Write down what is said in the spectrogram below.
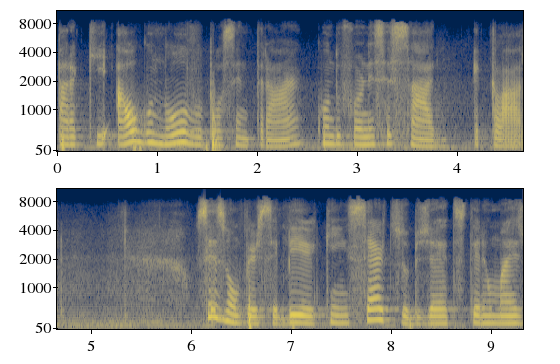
para que algo novo possa entrar quando for necessário, é claro. Vocês vão perceber que em certos objetos terão mais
